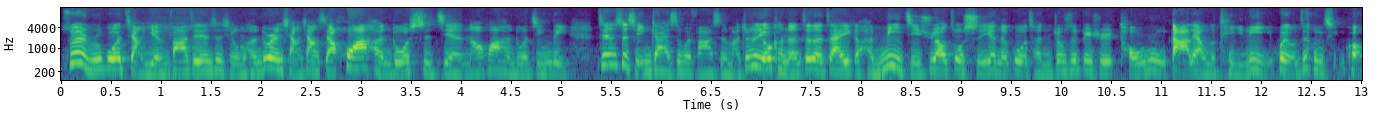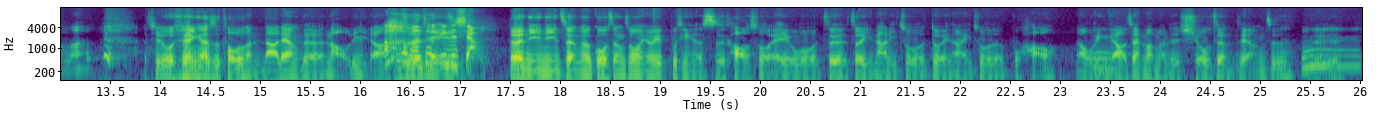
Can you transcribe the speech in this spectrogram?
所以，如果讲研发这件事情，我们很多人想象是要花很多时间，然后花很多精力，这件事情应该还是会发生嘛？就是有可能真的在一个很密集需要做实验的过程，就是必须投入大量的体力，会有这种情况吗？其实我觉得应该是投入很大量的脑力啦，就是 一直想。对你，你整个过程中也会不停的思考，说，哎，我这这里哪里做的对，哪里做的不好，那我应该要再慢慢的修正这样子。嗯，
